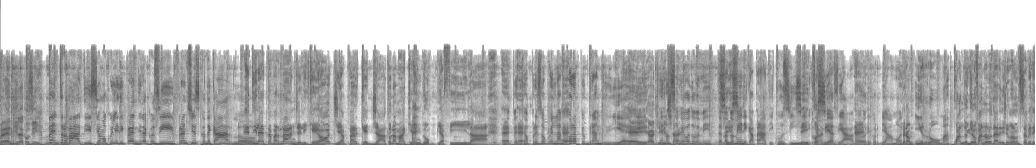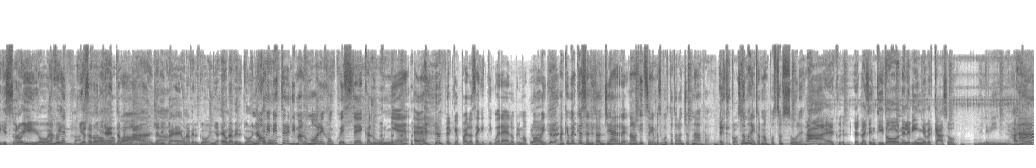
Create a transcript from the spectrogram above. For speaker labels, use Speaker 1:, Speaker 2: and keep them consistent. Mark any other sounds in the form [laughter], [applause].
Speaker 1: Prendila così!
Speaker 2: Bentrovati, siamo quelli di Prendila così, Francesco De Carlo.
Speaker 3: E Diletta Parlangeli che oggi ha parcheggiato la macchina in [laughs] doppia fila.
Speaker 2: Eh, È perché eh, ho preso quella ancora eh, più grande di ieri
Speaker 3: eh,
Speaker 2: e non c'hai? sapevo dove metterla.
Speaker 3: Sì,
Speaker 2: Domenica
Speaker 3: sì.
Speaker 2: Prati così,
Speaker 3: sì,
Speaker 2: così. siamo in via Asiago,
Speaker 3: eh,
Speaker 2: lo ricordiamo,
Speaker 3: però,
Speaker 2: in Roma.
Speaker 3: Quando glielo fanno notare dice ma non sapete chi sono io?
Speaker 2: Ma non è vero,
Speaker 3: io sono Diletta
Speaker 2: guarda.
Speaker 3: Parlangeli, è una vergogna, è una vergogna.
Speaker 2: Non
Speaker 3: Comunque...
Speaker 2: mi mettere di malumore con queste calunnie, [laughs] eh, [laughs] perché poi lo sai che ti querelo prima o poi. Anche perché ho sentito al GR una notizia che mi ha svoltato la giornata.
Speaker 3: E che cosa?
Speaker 2: Domani torna un posto al sole.
Speaker 3: Ah, ecco. L'hai sentito nelle vigne per caso?
Speaker 2: Nelle vigne.
Speaker 3: Ah,
Speaker 2: Ah,
Speaker 3: eh,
